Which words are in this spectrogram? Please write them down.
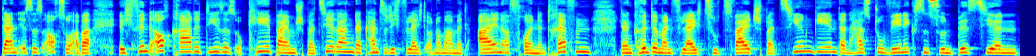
dann ist es auch so. Aber ich finde auch gerade dieses, okay, beim Spaziergang, da kannst du dich vielleicht auch nochmal mit einer Freundin treffen, dann könnte man vielleicht zu zweit spazieren gehen, dann hast du wenigstens so ein bisschen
